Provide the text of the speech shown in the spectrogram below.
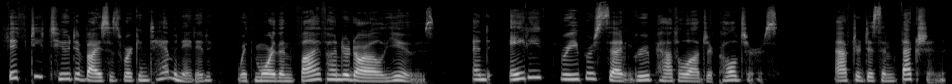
52 devices were contaminated with more than 500 RLUs, and 83% grew pathologic cultures. After disinfection,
